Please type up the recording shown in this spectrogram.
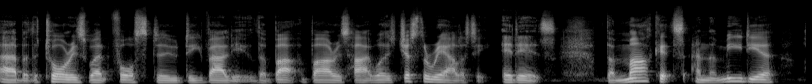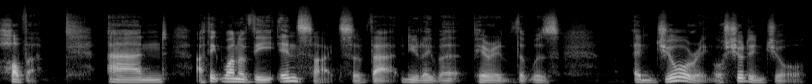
uh, but the Tories weren't forced to devalue. The bar, bar is high. Well, it's just the reality. It is. The markets and the media hover. And I think one of the insights of that New Labour period that was enduring or should endure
